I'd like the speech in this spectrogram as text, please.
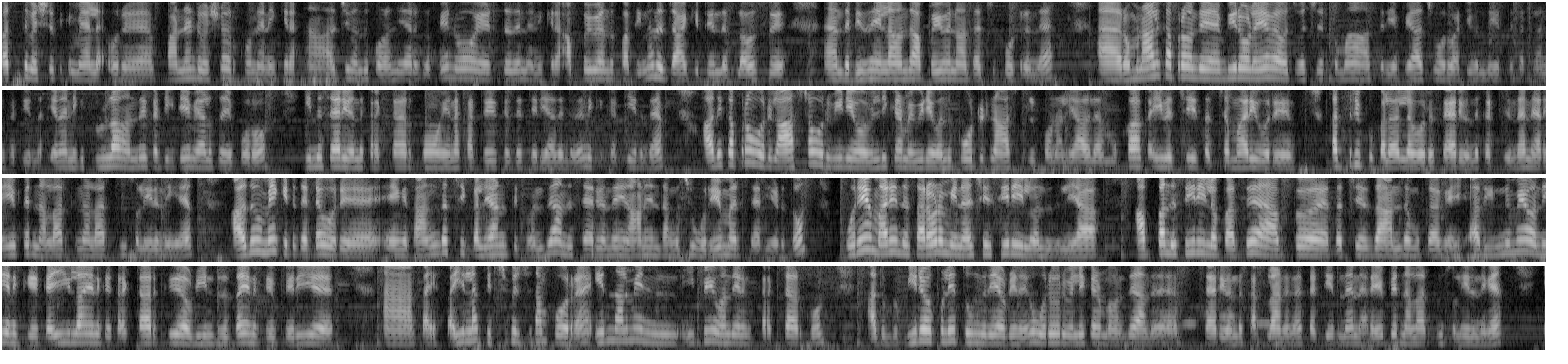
10 வருஷத்துக்கு மேலே ஒரு 12 வருஷம் இருக்கும்னு நினைக்கிறேன் அஜி வந்து குழந்தையா இருக்கிறப்போ நோ எடுத்ததுன்னு நினைக்கிறேன் அப்போவே வந்து பார்த்தீங்கன்னா, அந்த ஜாக்கெட்டு, இந்த ப்ளவுஸு, அந்த டிசைன்லாம் வந்து அப்பயே நான் தச்சு போட்டிருந்தேன். ரொம்ப நாளுக்கு அப்புறம் வந்து பீரோலையே வச்சு வச்சுருக்கோமா சரி எப்பயாச்சும் ஒரு வாட்டி வந்து எடுத்து கட்டலான்னு கட்டியிருந்தேன். ஏன்னா இன்னைக்கு ஃபுல்லாக வந்து கட்டிக்கிட்டே வேலை செய்ய போகிறோம் இந்த சேரீ வந்து கரெக்டாக இருக்கும். ஏன்னா கட்டியிருக்கிறதே தெரியாதுன்றது இன்னைக்கு கட்டியிருந்தேன். அதுக்கப்புறம் ஒரு லாஸ்ட்டாக ஒரு வீடியோ வெள்ளிக்கிழமை வீடியோ வந்து போட்டுட்டு நான் ஹாஸ்பிட்டல் போனேன் இல்லையா? அதில் முக்கா கை வச்சு தச்ச மாதிரி ஒரு கத்திரிப்பு கலரில் ஒரு சேரீ வந்து கட்டியிருந்தேன். நிறைய பேர் நல்லாயிருக்கு, நல்லாயிருக்குன்னு சொல்லியிருந்தீங்க. அதுவுமே கிட்டத்தட்ட ஒரு எங்கள் தங்கச்சி கல்யாணத்துக்கு வந்து அந்த சேரீ வந்து நானும் என் தங்கச்சியும் ஒரே மாதிரி சேரீ எடுத்தோம். ஒரே மாதிரி இந்த சரவண மீனாட்சி சீரியல் வந்தது இல்லையா? அப்போ அந்த சீரியலை பார்த்து அப்போ தச்சது தான் அந்த முக்கா கை. அது இன்னுமே வந்து எனக்கு கையெல்லாம் எனக்கு கரெக்டாக இருக்குது அப்படி அப்படின்றது தான் எனக்கு பெரிய தையெல்லாம் தை பிரித்து பிரிச்சு தான் போடுறேன். இருந்தாலுமே இப்பயும் வந்து எனக்கு கரெக்டாக இருக்கும். அது பீரோக்குள்ளேயே தூங்குதே அப்படின்னு ஒரு ஒரு வெள்ளிக்கிழமை வந்து அந்த சேரீ வந்து கட்டலான்றதுக்காக கட்டியிருந்தேன். நிறைய பேர் நல்லாயிருக்குன்னு சொல்லியிருந்தேங்க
